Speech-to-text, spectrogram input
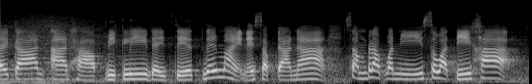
รายการอาทาบวิกฤตไดเจ็ตได้ใหม่ในสัปดาห์หน้าสำหรับวันนี้ สวัสดีค่ะ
